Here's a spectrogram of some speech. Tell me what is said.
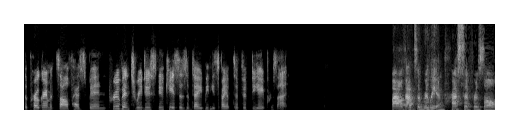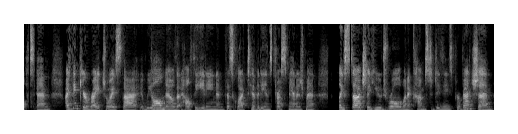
the program itself has been proven to reduce new cases of diabetes by up to 58%. Wow, that's a really impressive result. And I think you're right, Joyce, that we all know that healthy eating and physical activity and stress management play such a huge role when it comes to disease prevention.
